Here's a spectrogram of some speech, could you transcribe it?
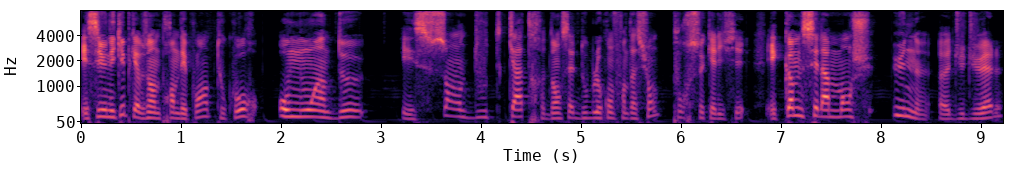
Et c'est une équipe qui a besoin de prendre des points tout court, au moins deux et sans doute 4 dans cette double confrontation pour se qualifier. Et comme c'est la manche 1 du duel,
